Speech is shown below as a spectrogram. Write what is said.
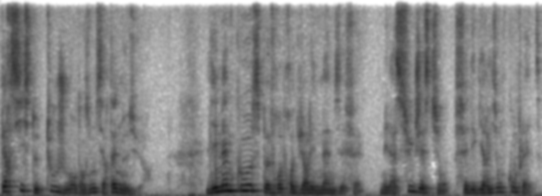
persiste toujours dans une certaine mesure. Les mêmes causes peuvent reproduire les mêmes effets, mais la suggestion fait des guérisons complètes.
